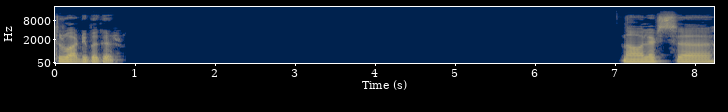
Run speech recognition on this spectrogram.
through our debugger. Now let's uh,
